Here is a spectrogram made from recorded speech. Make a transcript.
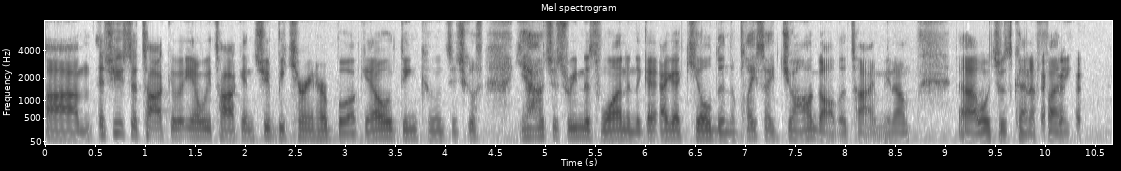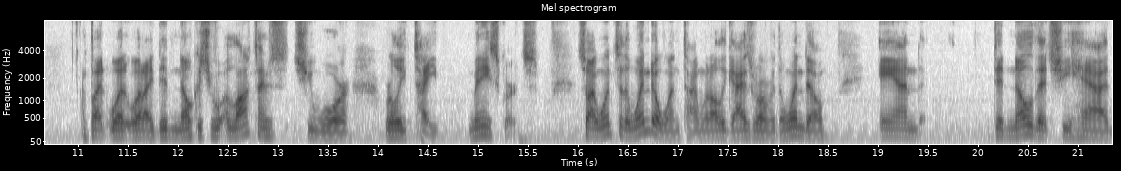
Um, and she used to talk, about you know, we talk, and she'd be carrying her book, you know, Dean Koontz, and she goes, "Yeah, I was just reading this one, and the guy got killed in the place I jog all the time, you know, uh, which was kind of funny." but what what I didn't know because a lot of times she wore really tight mini skirts. So I went to the window one time when all the guys were over the window, and didn't know that she had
